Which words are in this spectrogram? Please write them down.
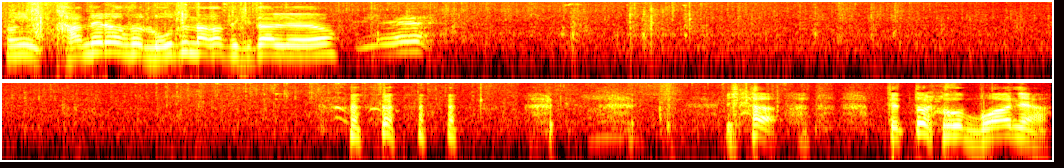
형님 다 내려가서 로드 나가서 기다려요. 예. 야, 배 떨고 뭐 하냐?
